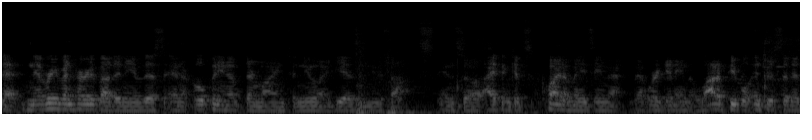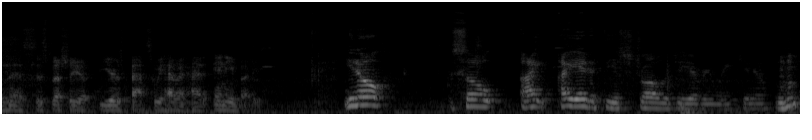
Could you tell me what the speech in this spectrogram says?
that never even heard about any of this and are opening up their mind to new ideas and new thoughts. And so I think it's quite amazing that, that we're getting a lot of people interested in this, especially years past we haven't had anybody. You know, so I I edit the astrology every week, you know. Mhm.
